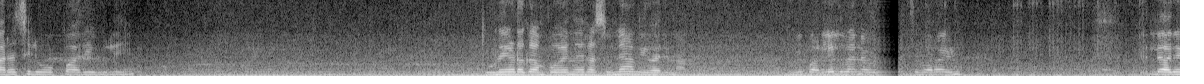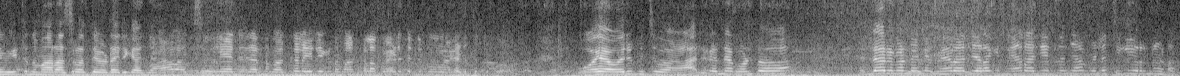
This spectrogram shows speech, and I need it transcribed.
കരച്ചിലും ഒപ്പാരി വിളിയും. തുണിയെടുക്കാൻ പോയ നേരം സുനാമി വരണം ഇനി പള്ളിയിൽ തന്നെ വിളിച്ച് പറയുന്നു എല്ലാവരെയും വീട്ടിൽ നിന്ന് മാറാൻ ശ്രദ്ധയോടെ ഇരിക്കാം. ഞാൻ വച്ച് വിളി എന്റെ രണ്ട് മക്കളെ ഇരിക്കുന്നു. മക്കളൊക്കെ എടുത്തിട്ട് പോവാം എടുത്തിട്ട് പോവാം. പോയാൽ ഒരുമിച്ച് പോവാം ആരും എന്നെ കൊണ്ടുപോവാം. എല്ലാവരും കൊണ്ട് എന്നെ മേറാജി ഇറക്കി. മേറാജി എന്ന് ഞാൻ വിളിച്ച് കീറിനിടാം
